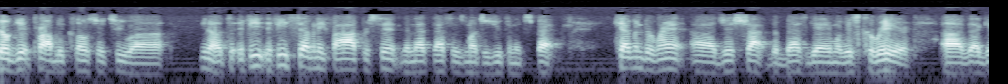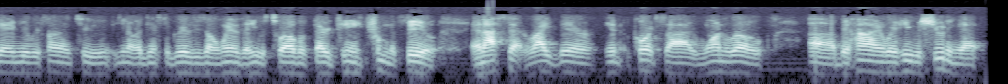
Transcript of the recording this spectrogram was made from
He'll get probably closer to uh, you know, to, if he if he's 75 percent, then that that's as much as you can expect. Kevin Durant uh, just shot the best game of his career. Uh, that game you're referring to, you know, against the Grizzlies on Wednesday, he was 12 of 13 from the field, and I sat right there in courtside, one row uh, behind where he was shooting at.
